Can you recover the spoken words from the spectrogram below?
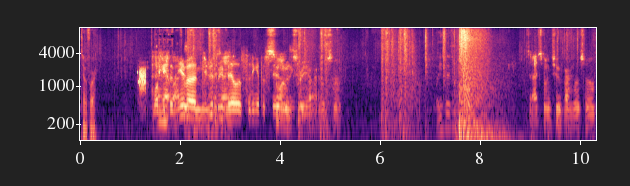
10 4. One I six got You have uh, two you to three males sitting at the stairs waiting for too you. far. I hope so. What you say, Tom? I swung too far. I hope so.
